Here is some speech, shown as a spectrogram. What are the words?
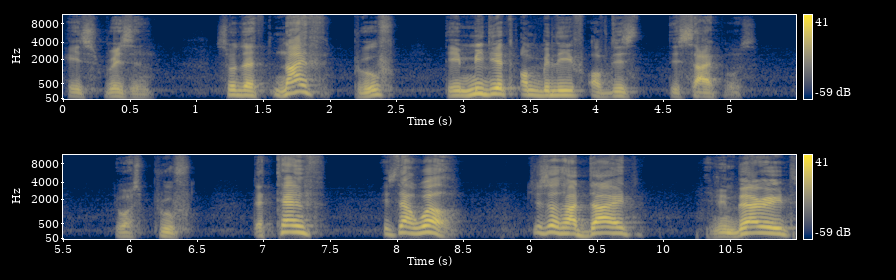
He's risen. So the ninth proof, the immediate unbelief of these disciples, it was proof. The tenth is that, well, Jesus had died, he'd been buried.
